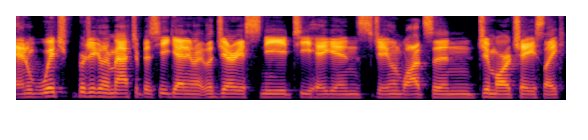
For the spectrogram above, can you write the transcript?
and which particular matchup is he getting? Like L'Jarius Sneed, Tee Higgins, Jaylen Watson, Ja'Marr Chase. Like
